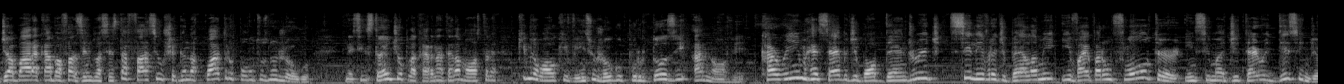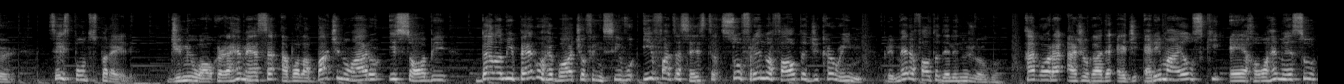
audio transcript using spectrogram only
Jabbar acaba fazendo a cesta fácil, chegando a 4 pontos no jogo. Nesse instante, o placar na tela mostra que Milwaukee vence o jogo por 12 a 9. Kareem recebe de Bob Dandridge, se livra de Bellamy e vai para um floater em cima de Terry Dissinger. 6 pontos para ele. Jimmy Walker arremessa, a bola bate no aro e sobe Bellamy pega o rebote ofensivo e faz a cesta, sofrendo a falta de Kareem, primeira falta dele no jogo. Agora a jogada é de Eddie Miles, que erra o arremesso,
